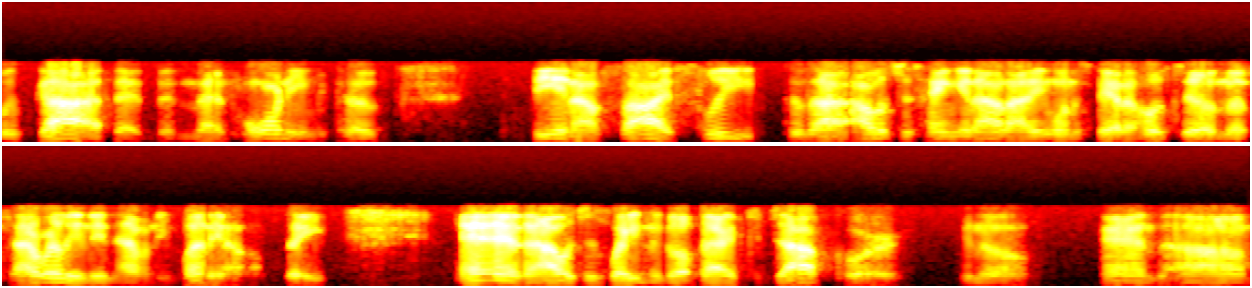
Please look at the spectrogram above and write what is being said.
with God that that morning because being outside sleep because I, I was just hanging out. I didn't want to stay at a hotel. Nothing. I really didn't have any money. I don't think, and I was just waiting to go back to Job Corps, you know, and um,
